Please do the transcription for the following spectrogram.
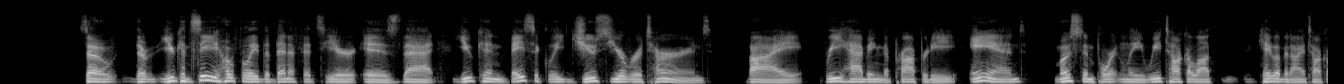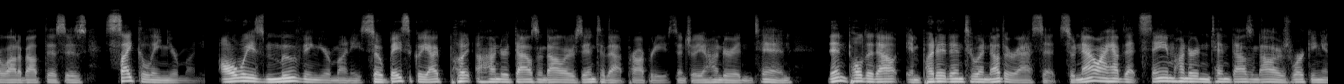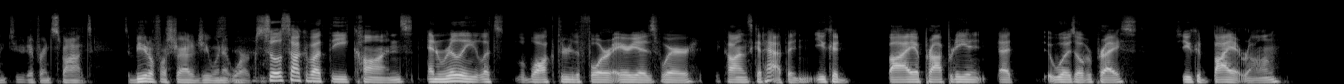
So there, you can see hopefully the benefits here is that you can basically juice your returns by rehabbing the property. And most importantly we talk a lot caleb and i talk a lot about this is cycling your money always moving your money. So basically i put $100000 into that property essentially 110 then pulled it out and put it into another asset. So now i have that same $110000 working in two different spots. It's a beautiful strategy when it works. So let's talk about the cons and really let's walk through the four areas where the cons could happen. You could buy a property that was overpriced so you could buy it wrong.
